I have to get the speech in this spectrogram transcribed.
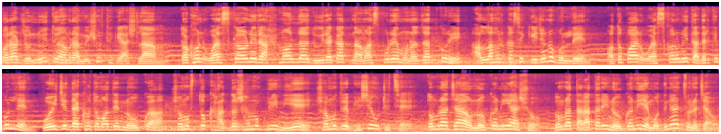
করার জন্যই তো আমরা মিশর থেকে আসলাম। তখন ওয়াসকরণী রাহমাউল্লাহ দুই রাকাত নামাজ পড়ে মোনাজাত করে আল্লাহর কাছে কি যেন বললেন অতপর ওয়াসকরণী তাদেরকে বললেন, ওই যে দেখো তোমাদের নৌকা সমস্ত খাদ্য সামগ্রী নিয়ে সমুদ্রে ভেসে উঠেছে। তোমরা যাও, নৌকা নিয়ে আসো। তোমরা তাড়াতাড়ি নৌকা নিয়ে মদিনায় চলে যাও।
